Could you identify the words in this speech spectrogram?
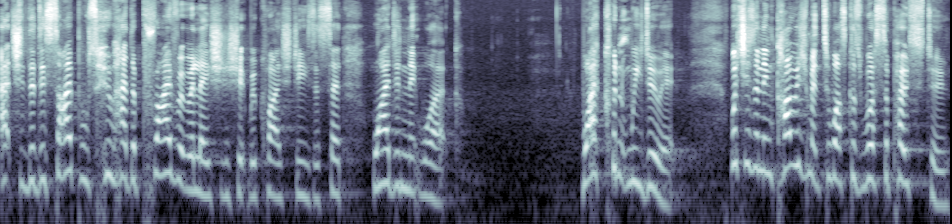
actually the disciples who had a private relationship with Christ Jesus said, Why didn't it work? Why couldn't we do it? Which is an encouragement to us because we're supposed to.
